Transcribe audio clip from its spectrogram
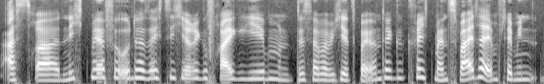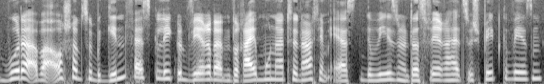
Astra nicht mehr für unter 60-Jährige freigegeben und deshalb habe ich jetzt BioNTech gekriegt. Mein zweiter Impftermin wurde aber auch schon zu Beginn festgelegt und wäre dann drei Monate nach dem ersten gewesen und das wäre halt zu spät gewesen.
